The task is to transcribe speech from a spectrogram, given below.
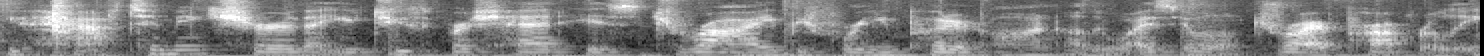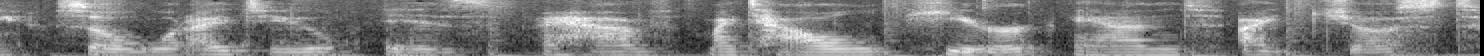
you have to make sure that your toothbrush head is dry before you put it on, otherwise it won't dry properly. So what I do is I have my towel here and I just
